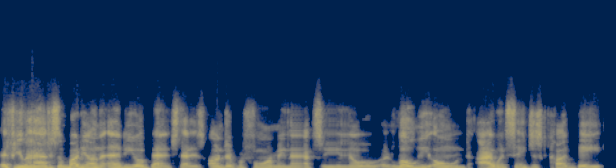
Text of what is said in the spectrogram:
If you have somebody on the end of your bench that is underperforming, that's you know lowly owned, I would say just cut bait.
